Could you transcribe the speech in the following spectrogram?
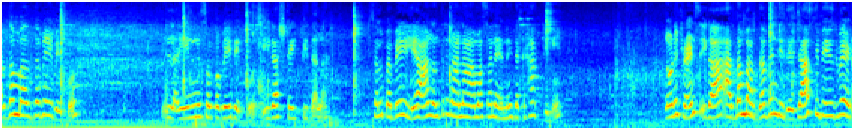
ಅರ್ಧಂಬರ್ಧ ಬೇಯಬೇಕು. ಇಲ್ಲ, ಇನ್ನು ಸ್ವಲ್ಪ ಬೇಯಬೇಕು. ಈಗ ಅಷ್ಟೇ ಇಟ್ಟಿದ್ದಲ್ಲ. ಸ್ವಲ್ಪ ಬೇಯಲಿ, ಆ ನಂತರ ನಾನು ಆ ಮಸಾಲೆಯನ್ನು ಇದಕ್ಕೆ ಹಾಕ್ತೀನಿ. ನೋಡಿ ಫ್ರೆಂಡ್ಸ್ ಈಗ ಅರ್ಧಂಬರ್ಧ ಬೆಂದಿದೆ. ಜಾಸ್ತಿ ಬೇಯೋದು ಬೇಡ.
